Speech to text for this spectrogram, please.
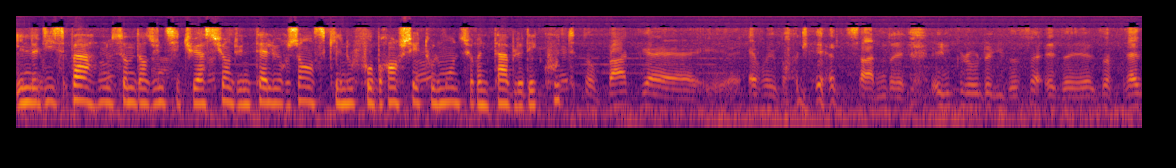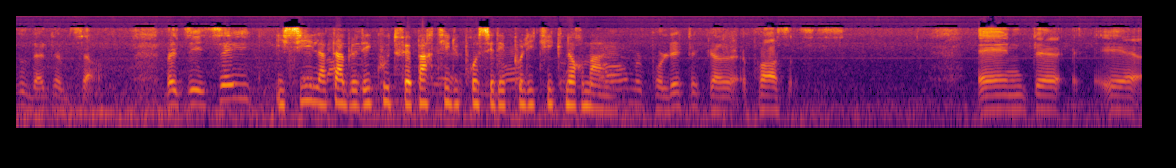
Ils ne disent pas, nous sommes dans une situation d'une telle urgence qu'il nous faut brancher tout le monde sur une table d'écoute. Ici, la table d'écoute fait partie du procédé politique normal. And uh, uh,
